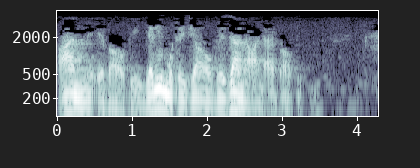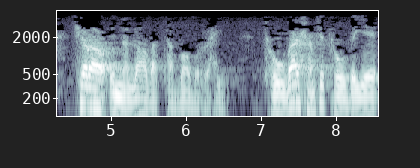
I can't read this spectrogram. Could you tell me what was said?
عن عباده یعنی متجاوزن عن عباده. چرا ان الله و تواب الرحیم؟ توبهش همچه توبه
